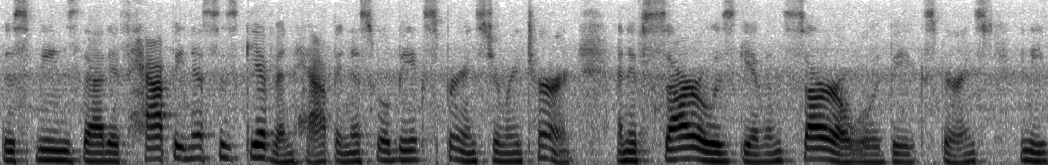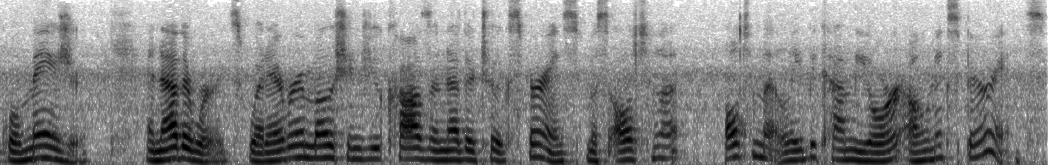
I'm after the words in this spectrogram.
This means that if happiness is given, happiness will be experienced in return. And if sorrow is given, sorrow will be experienced in equal measure. In other words, whatever emotions you cause another to experience must ultimate, ultimately become your own experience.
